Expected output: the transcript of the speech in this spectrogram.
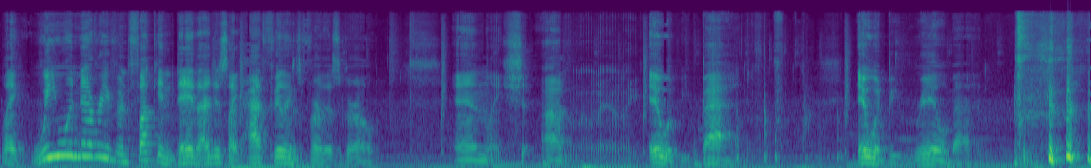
Like we would never even fucking date. I just like had feelings for this girl, and like shit. I don't know, man. Like it would be bad. It would be real bad.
